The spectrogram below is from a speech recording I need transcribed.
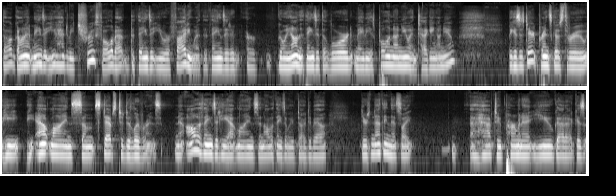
doggone it means that you had to be truthful about the things that you were fighting with, the things that are, are, going on, the things that the Lord maybe is pulling on you and tugging on you. Because as Derek Prince goes through, he, he outlines some steps to deliverance. Now, all the things that he outlines and all the things that we've talked about, there's nothing that's like, I have to permanent, you gotta, because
